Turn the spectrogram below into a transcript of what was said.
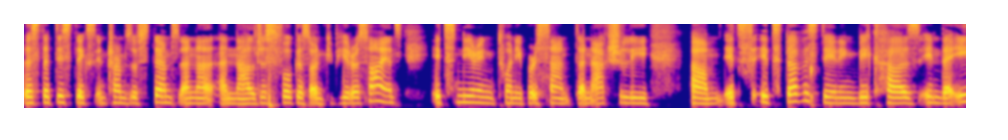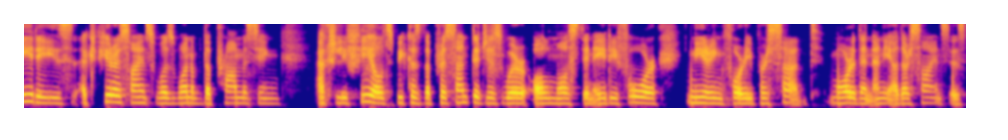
the statistics in terms of STEMs, and, uh, and I'll just focus on computer science, it's nearing 20%. And actually, um, it's, it's devastating because in the 80s, uh, computer science was one of the promising actually fields because the percentages were almost in 84 nearing 40% more than any other sciences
